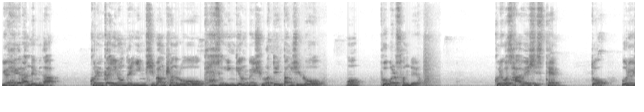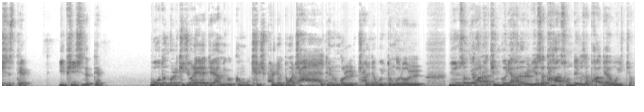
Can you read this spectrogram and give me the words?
이거 해결 안 됩니다. 그러니까 이놈들 임시방편으로 계속 임기응변식으로 땜빵실로, 어? 법을 손대요. 그리고 사회 시스템, 또 의료 시스템, 입시 시스템, 모든 걸 기존에 대한민국 건국 78년 동안 잘 되는 걸, 잘 되고 있던 거를 윤석열 하나, 김건희 하나를 위해서 다 손대면서 파괴하고 있죠.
